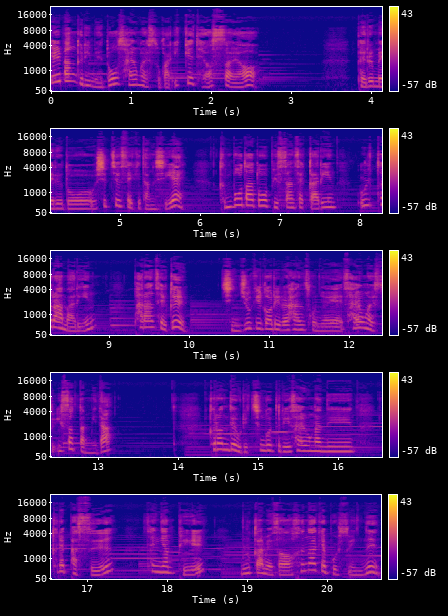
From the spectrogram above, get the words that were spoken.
일반 그림에도 사용할 수가 있게 되었어요. 베르메르도 17세기 당시에 금보다도 비싼 색깔인 울트라마린 파란색을 진주 귀걸이를 한 소녀에 사용할 수 있었답니다. 그런데 우리 친구들이 사용하는 크레파스, 색연필, 물감에서 흔하게 볼 수 있는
